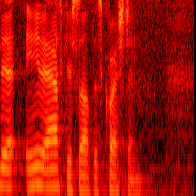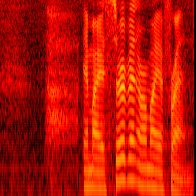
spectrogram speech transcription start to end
Need, to, you need to ask yourself this question Am I a servant or am I a friend?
